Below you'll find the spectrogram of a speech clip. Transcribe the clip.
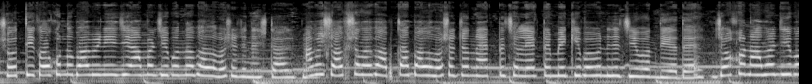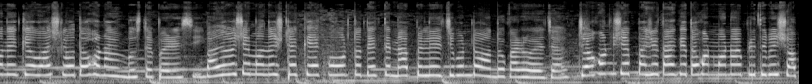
সত্যি কখনো ভাবিনি যে আমার জীবনে ভালোবাসার জিনিসটা আসবে। আমি সবসময় ভাবতাম ভালোবাসার জন্য একটা ছেলে, একটা মেয়ে কীভাবে নিজের জীবন দিয়ে দেয়। যখন আমার জীবনে কেউ আসলো, তখন আমি বুঝতে পেরেছি। ভালোবাসার মানুষটাকে এক মুহূর্ত দেখতে না পেলে জীবনটা অন্ধকার হয়ে যায়। যখন সে পাশে থাকে, তখন মনে হয় পৃথিবীর সব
